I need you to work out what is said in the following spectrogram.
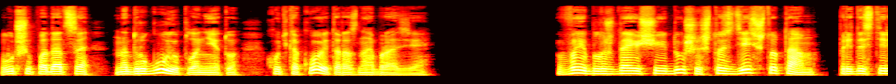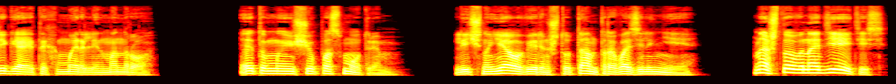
Лучше податься на другую планету, хоть какое-то разнообразие. «Вы, блуждающие души, что здесь, что там», предостерегает их Мэрилин Монро. Это мы еще посмотрим. Лично я уверен, что там трава зеленее. На что вы надеетесь?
